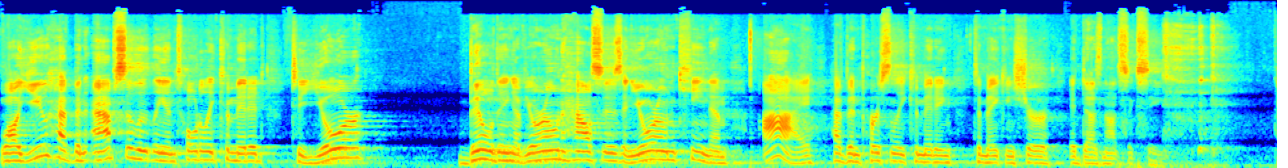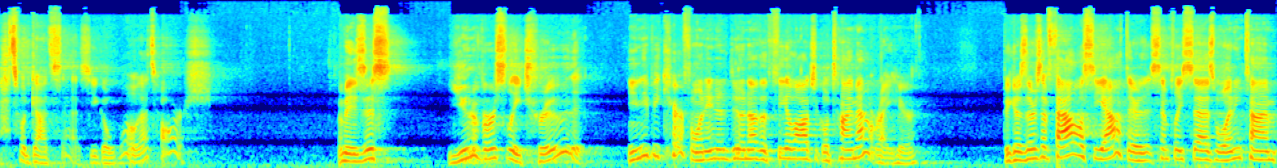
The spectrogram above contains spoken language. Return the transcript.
While you have been absolutely and totally committed to your building of your own houses and your own kingdom, I have been personally committing to making sure it does not succeed. That's what God says. You go, whoa, that's harsh. I mean, is this universally true? That you need to be careful. I need to do another theological timeout right here. Because there's a fallacy out there that simply says, well, anytime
